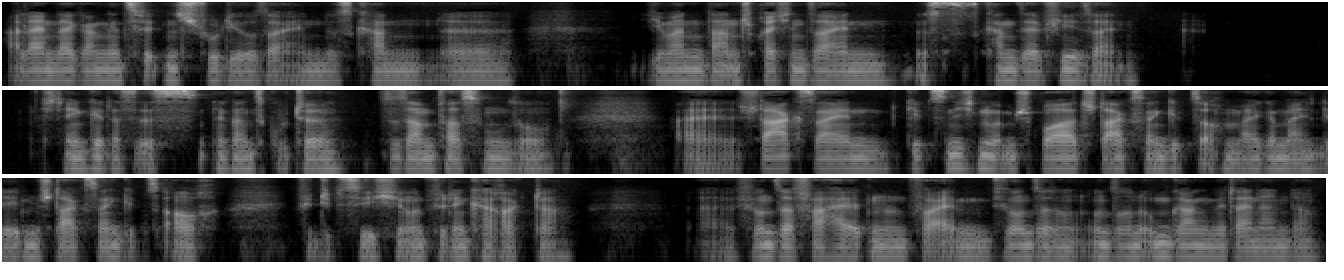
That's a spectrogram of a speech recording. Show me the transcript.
allein der Gang ins Fitnessstudio sein, das kann äh, jemanden ansprechen sein, das kann sehr viel sein. Ich denke, das ist eine ganz gute Zusammenfassung so. Weil stark sein gibt's nicht nur im Sport, stark sein gibt's auch im allgemeinen Leben, stark sein gibt's auch für die Psyche und für den Charakter, äh, für unser Verhalten und vor allem für unseren, unseren Umgang miteinander.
